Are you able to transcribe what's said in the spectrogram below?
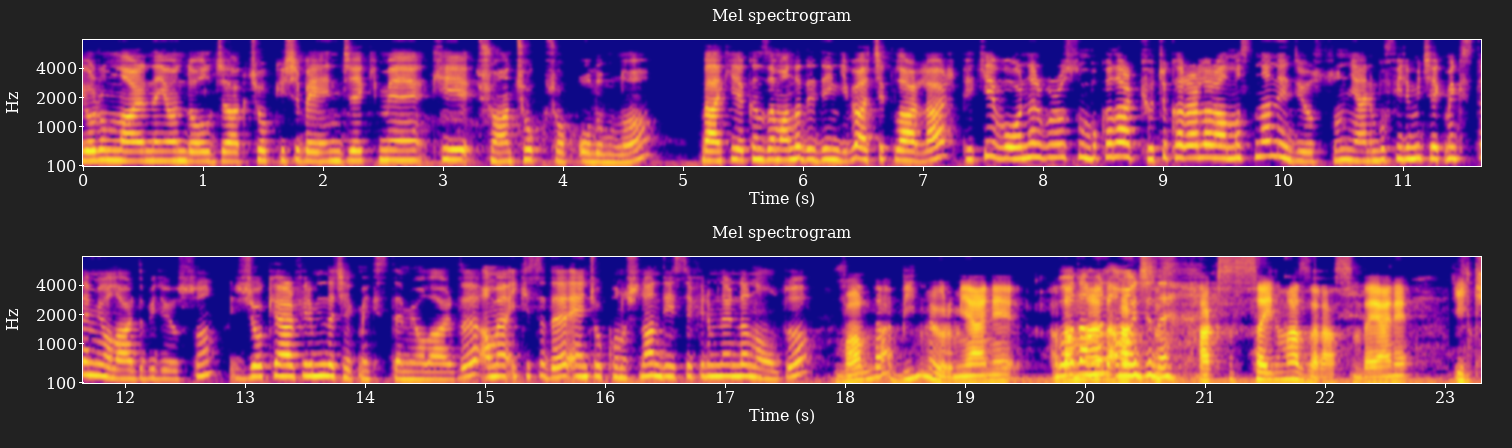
yorumlar ne yönde olacak, çok kişi beğenecek mi ki şu an çok çok olumlu. Belki yakın zamanda dediğin gibi açıklarlar. Peki Warner Bros'un bu kadar kötü kararlar almasına ne diyorsun? Yani bu filmi çekmek istemiyorlardı biliyorsun. Joker filmini de çekmek istemiyorlardı. Ama ikisi de en çok konuşulan DC filmlerinden oldu. Valla bilmiyorum yani Bu adamlar adamın da amacı haksız, ne? haksız sayılmazlar aslında. Yani ilk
